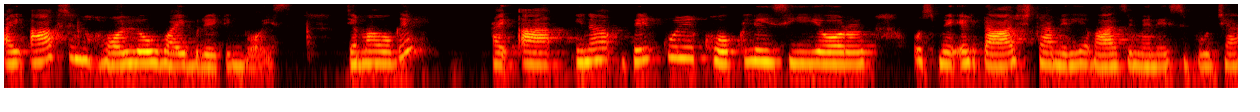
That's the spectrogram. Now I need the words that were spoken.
I asked in hollow vibrating voice. जमा हो गए आई ना बिल्कुल खोखली सी और उसमें इर्ताश था मेरी आवाज़ में मैंने इससे पूछा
